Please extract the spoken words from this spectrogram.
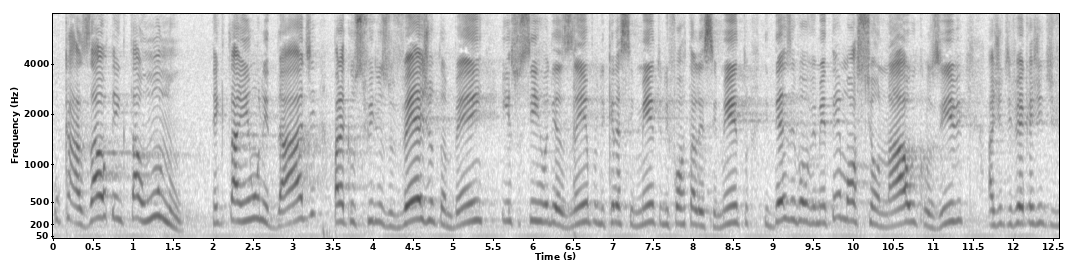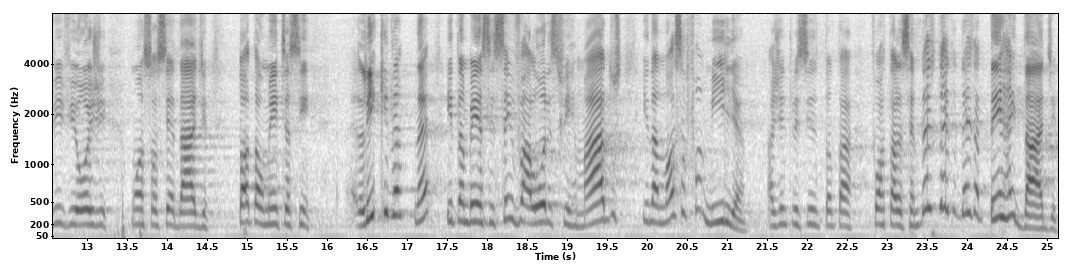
O casal tem que estar uno, tem que estar em unidade para que os filhos vejam também, isso sirva de exemplo de crescimento, de fortalecimento, de desenvolvimento emocional, inclusive. A gente vê que a gente vive hoje uma sociedade totalmente assim líquida, né? E também assim sem valores firmados e na nossa família a gente precisa então estar fortalecendo desde, desde, desde a tenra idade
